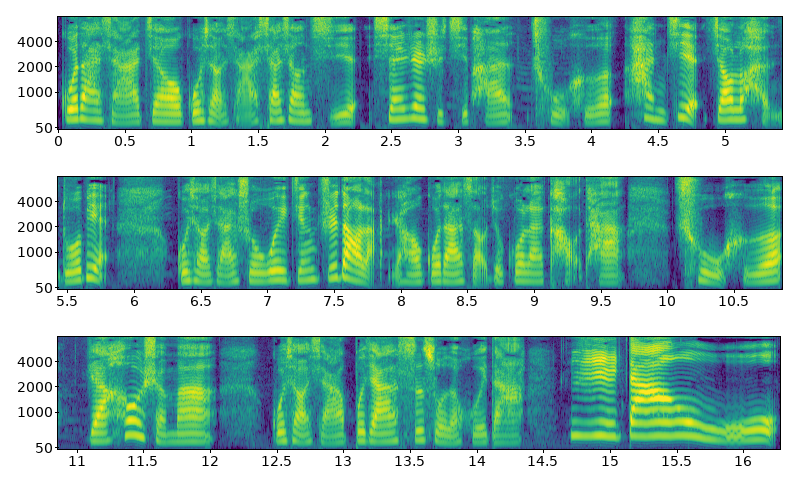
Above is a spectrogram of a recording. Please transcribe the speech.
郭大侠教郭晓霞下象棋，先认识棋盘、楚河汉界，教了很多遍。郭晓霞说：“我已经知道了。”然后郭大嫂就过来考他楚河，然后什么？郭晓霞不加思索的回答。日当午，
